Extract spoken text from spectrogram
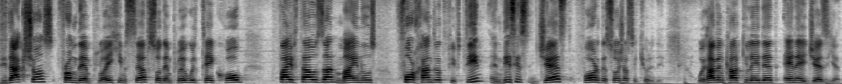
deductions from the employee himself. So the employee will take home 5,000 minus 415, and this is just for the Social Security. We haven't calculated NHS yet.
